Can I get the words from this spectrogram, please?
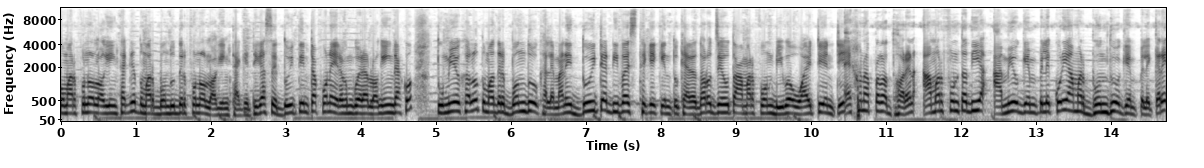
তোমার ফোনও লগিং থাকে, তোমার বন্ধুদের ফোনও লগিং থাকে, ঠিক আছে? দুই, তিনটা ফোনে এরকম করে লগিং রাখো, তুমিও খেলো, তোমাদের বন্ধুও খেলে মানে দুইটা ডিভাইস থেকে কিন্তু খেলে। ধরো যেহেতু আমার ফোন ভিভো ওয়াই টোয়েন্টি এখন আপনারা ধরেন আমার ফোনটা দিয়ে আমিও গেম প্লে করি, আমার বন্ধুও গেম প্লে করে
